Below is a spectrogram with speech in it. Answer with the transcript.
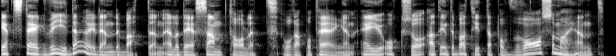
Ett steg vidare i den debatten, eller det samtalet och rapporteringen, är ju också att inte bara titta på vad som har hänt,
